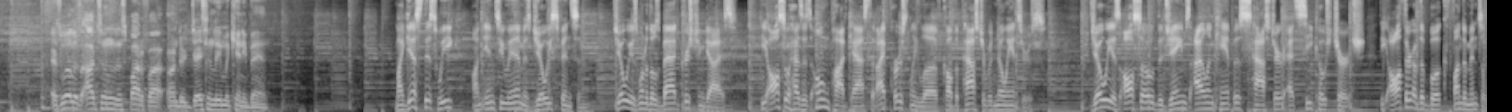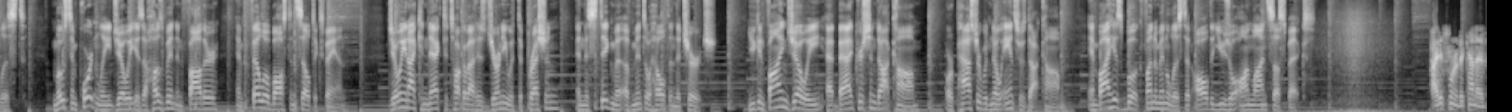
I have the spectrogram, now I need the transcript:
as well as iTunes and Spotify under Jason Lee McKinney Band. My guest this week on N2M is Joey Svendsen. Joey is one of those bad Christian guys. He also has his own podcast that I personally love called The Pastor with No Answers. Joey is also the James Island campus pastor at Seacoast Church, the author of the book Fundamentalist. Most importantly, Joey is a husband and father and fellow Boston Celtics fan. Joey and I connect to talk about his journey with depression and the stigma of mental health in the church. You can find Joey at badchristian.com or pastorwithnoanswers.com and buy his book Fundamentalist at all the usual online suspects. I just wanted to kind of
